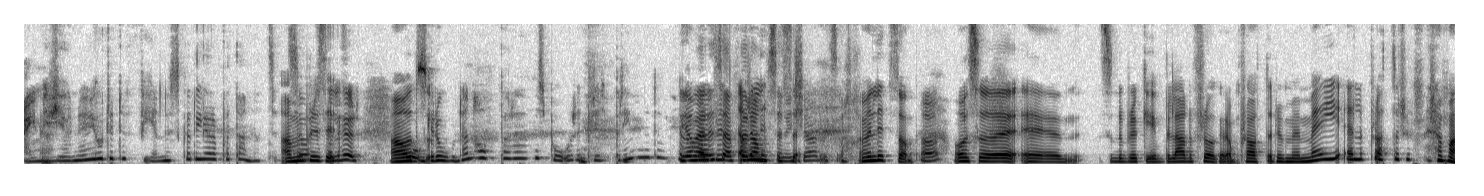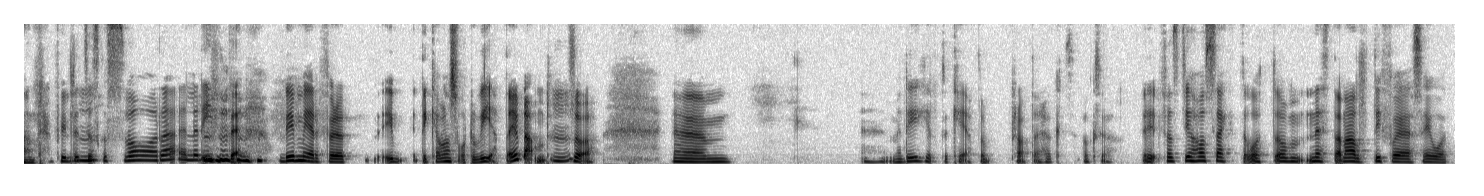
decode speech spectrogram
Nej, nu, nu gjorde du fel. Nu ska du göra på ett annat sätt. Ja, men så, precis. Eller hur? Ja, och och så, grodan hoppar över spåret, kryper in i det. Ja, vad är det så här för så. kör liksom? ja, men lite sånt. Ja. Och så, eh, så då brukar jag ibland fråga dem, pratar du med mig eller pratar du med de andra? Vill du att jag ska svara eller inte? Och det är mer för att det kan vara svårt att veta ibland. Mm. Så. Eh, men det är helt okej att de pratar högt också. Eh, Fast jag har sagt åt dem, nästan alltid får jag säga åt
